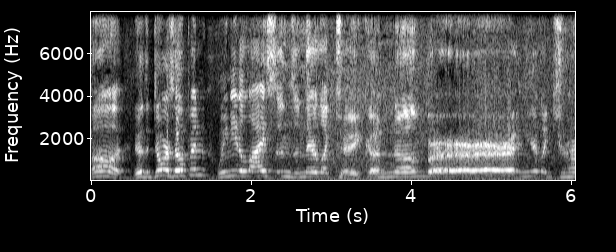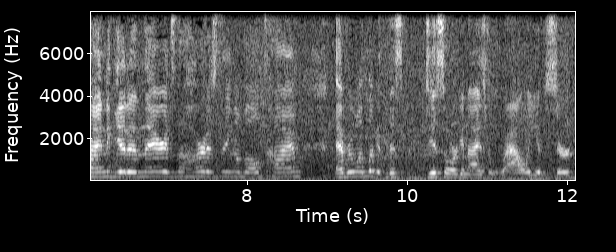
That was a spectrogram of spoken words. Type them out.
Oh, the doors open? We need a license. And they're like, take a number. And you're like trying to get in there. It's the hardest thing of all time. Everyone, look at this disorganized rally of Zerg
